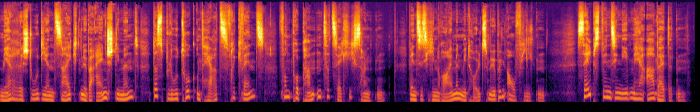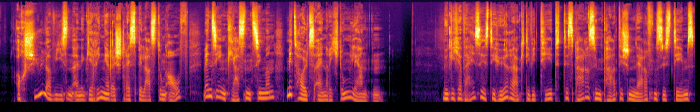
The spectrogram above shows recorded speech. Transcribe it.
Mehrere Studien zeigten übereinstimmend, dass Blutdruck und Herzfrequenz von Probanden tatsächlich sanken, wenn sie sich in Räumen mit Holzmöbeln aufhielten, selbst wenn sie nebenher arbeiteten. Auch Schüler wiesen eine geringere Stressbelastung auf, wenn sie in Klassenzimmern mit Holzeinrichtungen lernten. Möglicherweise ist die höhere Aktivität des parasympathischen Nervensystems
